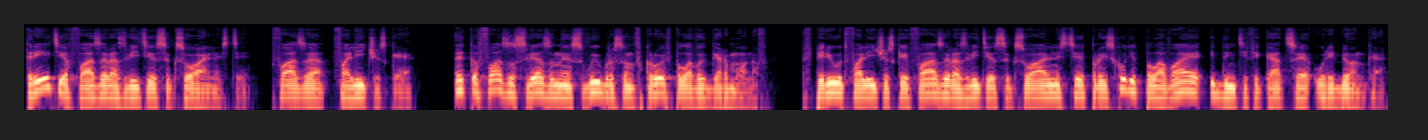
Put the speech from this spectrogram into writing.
Третья фаза развития сексуальности – фаза фаллическая. Это фаза, связанная с выбросом в кровь половых гормонов – в период фаллической фазы развития сексуальности происходит половая идентификация у ребенка.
